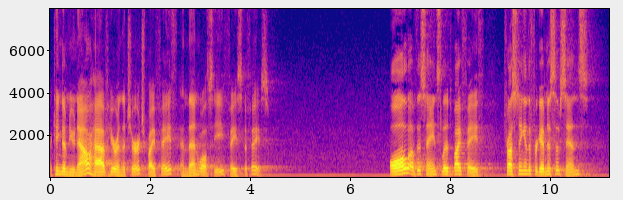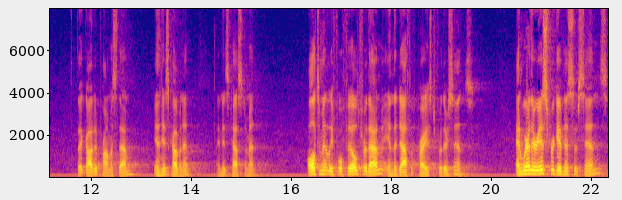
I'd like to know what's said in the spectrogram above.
a kingdom you now have here in the church by faith, and then we'll see face to face. All of the saints lived by faith, trusting in the forgiveness of sins that God had promised them in His covenant, in His testament, ultimately fulfilled for them in the death of Christ for their sins. And where there is forgiveness of sins,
